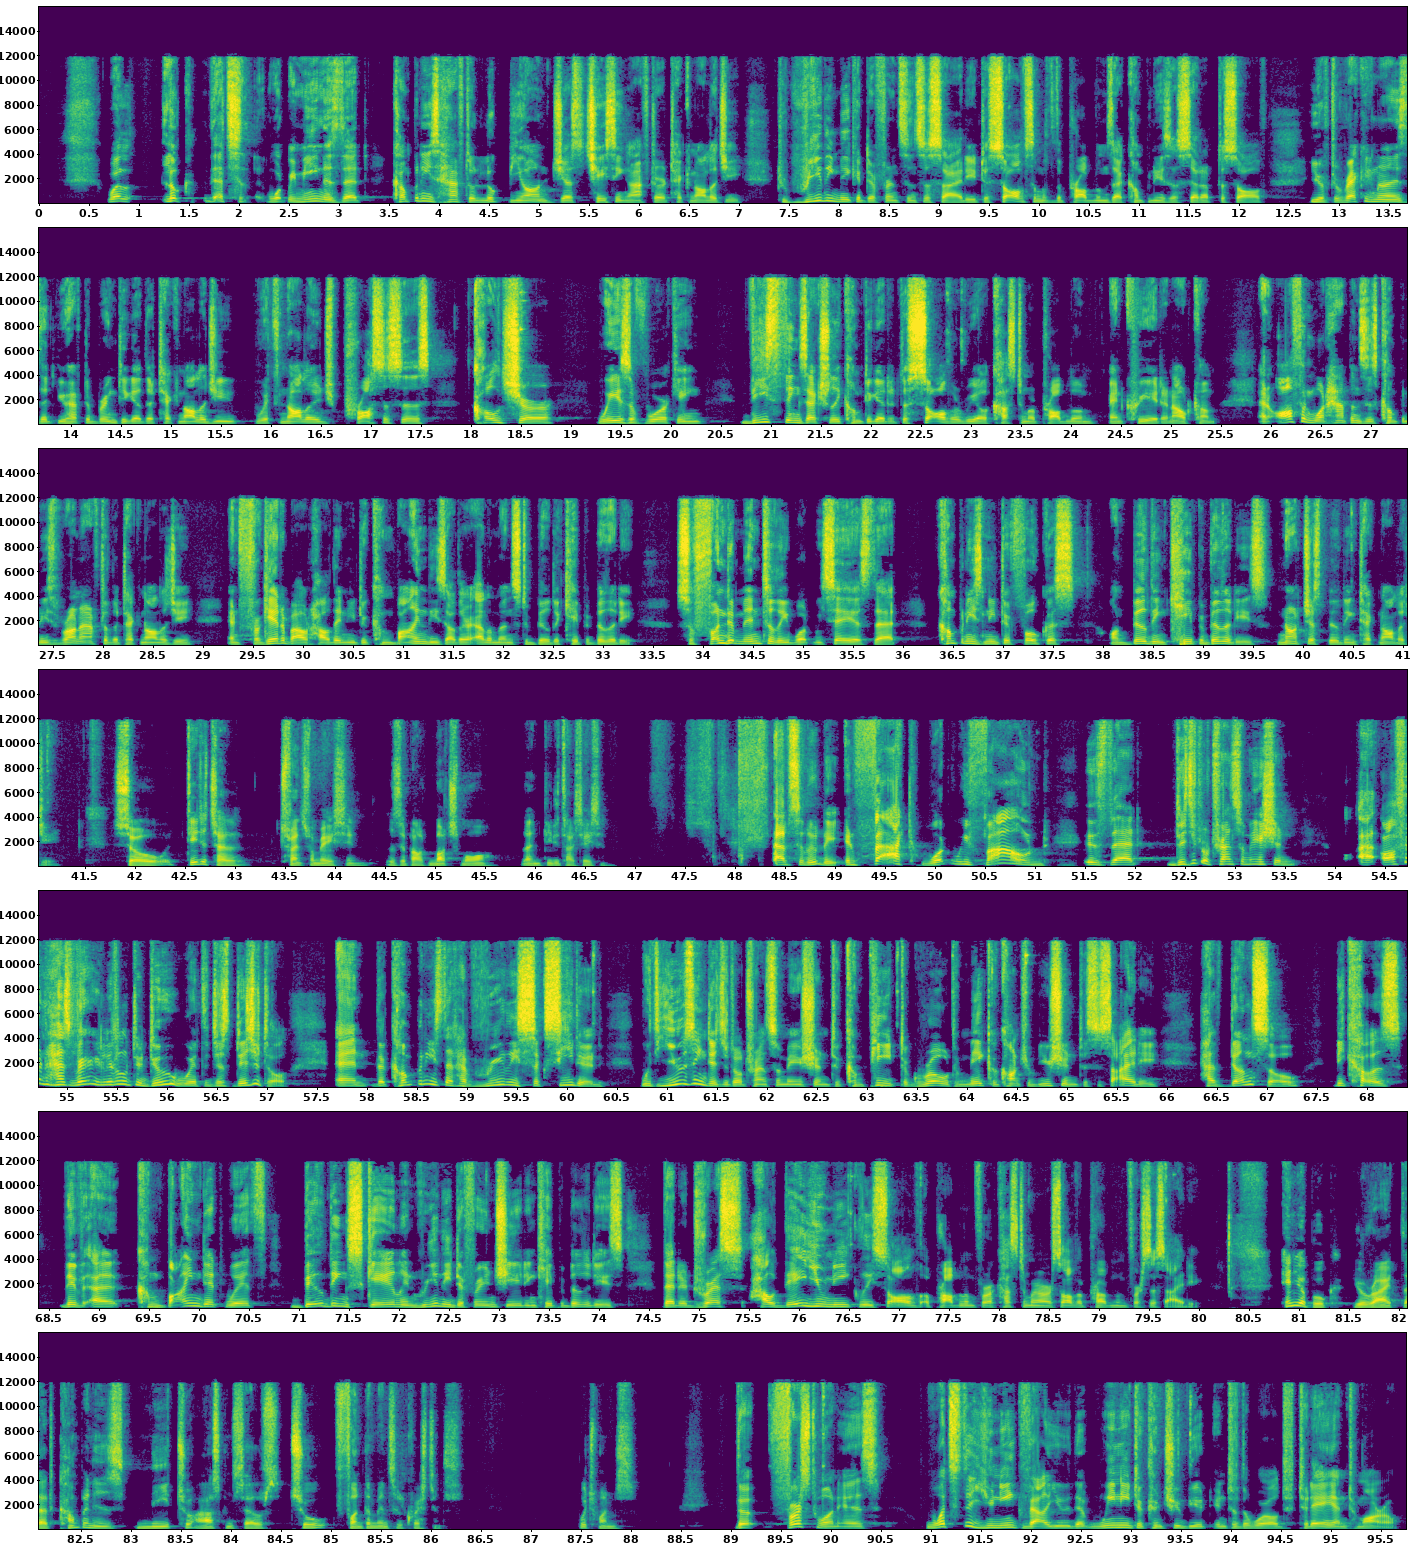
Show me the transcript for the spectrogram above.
Well, look, that's what we mean is that companies have to look beyond just chasing after technology to really make a difference in society, to solve some of the problems that companies are set up to solve. You have to recognize that you have to bring together technology with knowledge, processes, culture, ways of working. These things actually come together to solve a real customer problem and create an outcome. And often what happens is companies run after the technology and forget about how they need to combine these other elements to build a capability. So fundamentally, what we say is that companies need to focus on building capabilities, not just building technology. So digital transformation is about much more than digitization. Absolutely. In fact, what we found is that digital transformation uh, often has very little to do with just digital. And the companies that have really succeeded with using digital transformation to compete, to grow, to make a contribution to society have done so because they've uh, combined it with building scale and really differentiating capabilities that address how they uniquely solve a problem for a customer or solve a problem for society. In your book, you write that companies need to ask themselves two fundamental questions. Which ones? The first one is what's the unique value that we need to contribute into the world today and tomorrow?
